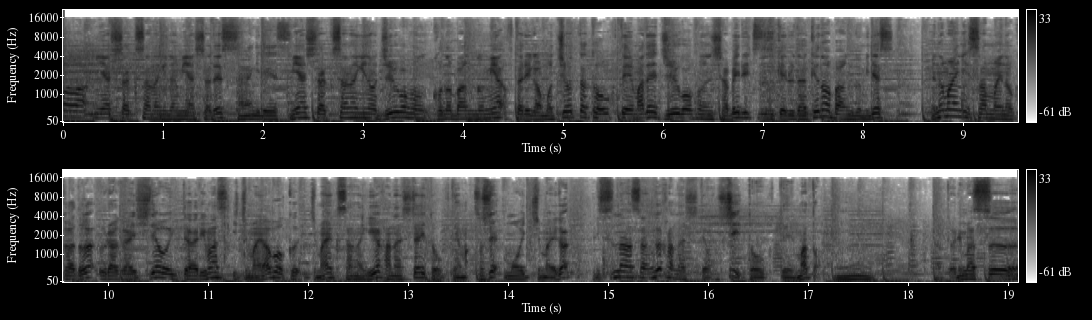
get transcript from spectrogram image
ばんは宮下草薙の宮下です。草薙です。宮下草薙の15分この番組は2人が持ち寄ったトークテーマで15分喋り続けるだけの番組です。目の前に3枚のカードが裏返しで置いてあります。1枚は僕1枚草薙が話したいトークテーマ。そしてもう1枚がリスナーさんが話してほしいトークテーマとうんなっております、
